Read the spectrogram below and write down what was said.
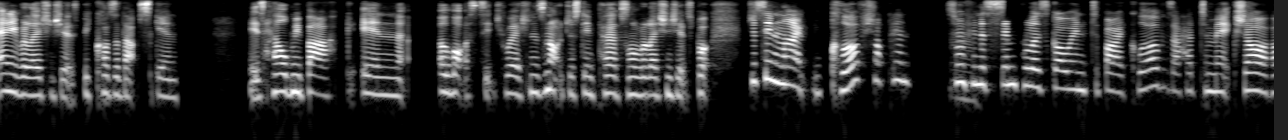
any relationships because of that skin. It's held me back in a lot of situations, not just in personal relationships, but just in like clothes shopping. Something mm. as simple as going to buy clothes, I had to make sure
